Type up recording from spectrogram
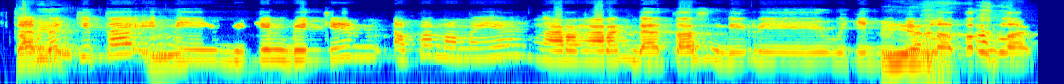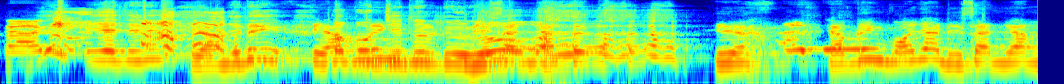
Tapi- Kadang kita ini bikin-bikin apa namanya ngarang-ngarang data sendiri, Iya. bikin-bikin latar belakang. Iya jadi Yang jadi yang nemu penting judul dulu. desain yang- Iya, yang penting pokoknya desain yang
